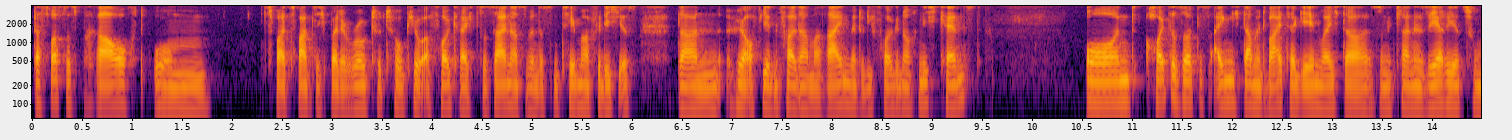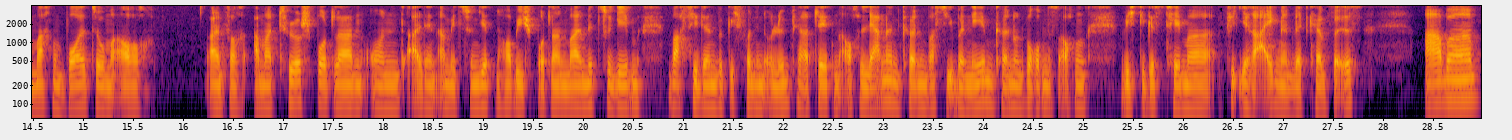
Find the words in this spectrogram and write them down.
das, was es braucht, um 2020 bei der Road to Tokyo erfolgreich zu sein. Also wenn das ein Thema für dich ist, dann hör auf jeden Fall da mal rein, wenn du die Folge noch nicht kennst. Und heute sollte es eigentlich damit weitergehen, weil ich da so eine kleine Serie zu machen wollte, um auch einfach Amateursportlern und all den ambitionierten Hobbysportlern mal mitzugeben, was sie denn wirklich von den Olympiathleten auch lernen können, was sie übernehmen können und warum das auch ein wichtiges Thema für ihre eigenen Wettkämpfe ist. Aber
